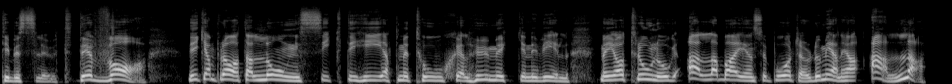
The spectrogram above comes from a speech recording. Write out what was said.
till beslut det var! Ni kan prata långsiktighet med Torshäll hur mycket ni vill, men jag tror nog alla bayern supportrar och då menar jag alla,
